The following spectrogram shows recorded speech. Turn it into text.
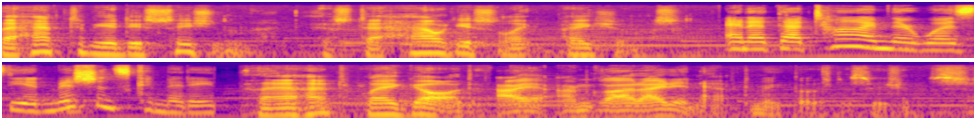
There had to be a decision as to how do you select patients. And at that time, there was the admissions committee. They had to play God. I, I'm glad I didn't have to make those decisions.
